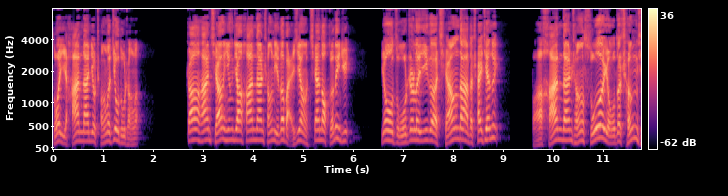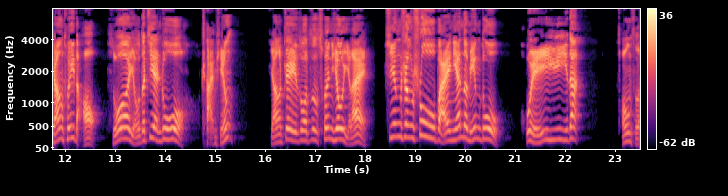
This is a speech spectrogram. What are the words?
所以邯郸就成了旧都城了。章邯强行将邯郸城里的百姓迁到河内郡，又组织了一个强大的拆迁队，把邯郸城所有的城墙推倒。所有的建筑物铲平，将这座自春秋以来兴盛数百年的名都毁于一旦。从此，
